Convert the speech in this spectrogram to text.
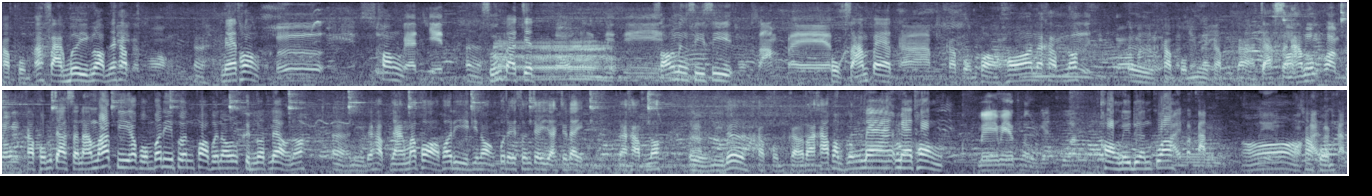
ครับผมอะฝากเบอร์อีกรอบนะครับกระทองอะแม่ท่องเบอร์ ท่องแปดเจ็ดอ่า087สองหนึ่งสี่สี่2144หกสามแปด638ครับครับผมพอฮอนะครับเนาะเออครับผมนี่ครับอะจากสนามความทรงความทรงครับผมจากสนามว่าปีครับผมพอดีเพื่อนพ่อเพื่อนเอาขึ้นรถแล้วเนาะอ่านี่นะครับยางมาพ่อพอดีพี่น้องผู้ใดสนใจอยากจะได้นะครับเนาะเออนี่เด้อครับผมกับราคาพร้อมตรงแม่แม่ทองแม่แม่ทองเกียรติตัวทองในเดือนกว่าขายประกันอ๋อครับขายผปมระกัน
